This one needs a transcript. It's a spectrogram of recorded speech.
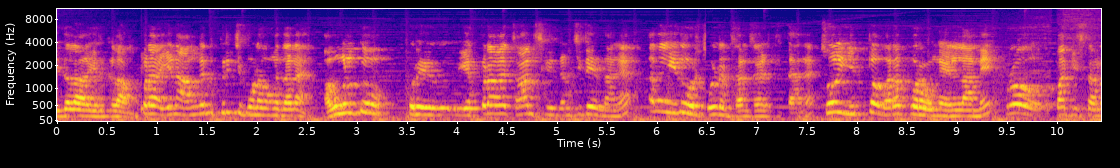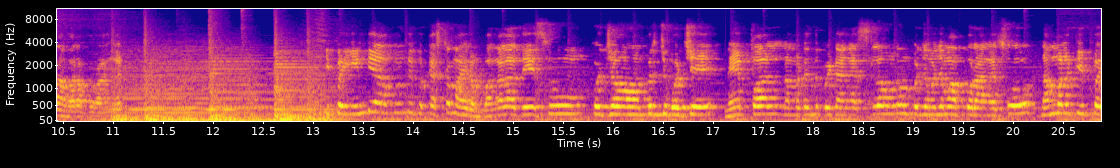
இதெல்லாம் இருக்கலாம். ஏன்னா அங்கிருந்து பிரிச்சு போனவங்க தானே. அவங்களுக்கும் ஒரு எப்படா சான்ஸ் நினைச்சிட்டே இருந்தாங்க. அதை இது ஒரு சில்ட்ரன் சான்ஸ் எடுத்துட்டாங்க ஸோ இப்போ வரப்போறவங்க எல்லாமே ப்ரோ பாகிஸ்தானா வரப்போறாங்க. இப்ப இந்தியாவுக்கு வந்து இப்ப கஷ்டமாயிரும். பங்களாதேஷும் கொஞ்சம் பிரிஞ்சு போச்சு. நேபாள் நம்ம இருந்து போயிட்டாங்க. சிலவனும் கொஞ்சம் கொஞ்சமா போறாங்க. சோ நம்மளுக்கு இப்ப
